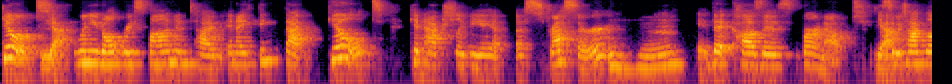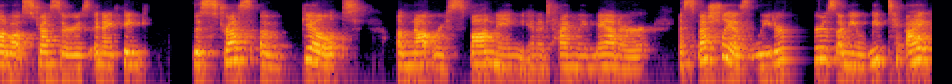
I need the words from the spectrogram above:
guilt yeah. when you don't respond in time. And I think that guilt can actually be a, stressor mm-hmm. that causes burnout. Yeah. So we talk a lot about stressors. And I think the stress of guilt of not responding in a timely manner, especially as leaders I mean, we t- I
